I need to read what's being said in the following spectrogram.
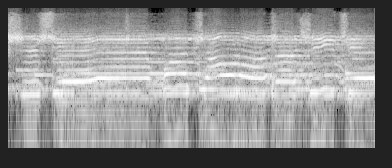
是雪花飘落的季节。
